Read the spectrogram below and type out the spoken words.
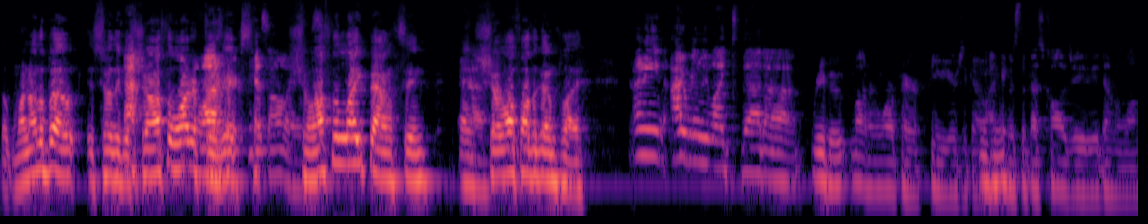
the one on the boat is so they can show off the water Water, physics, always. show off the light bouncing, and Yeah. show off all the gunplay. I mean, I really liked that uh, reboot, Modern Warfare, a few years ago. I think it was the best Call of Duty they've done in a long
